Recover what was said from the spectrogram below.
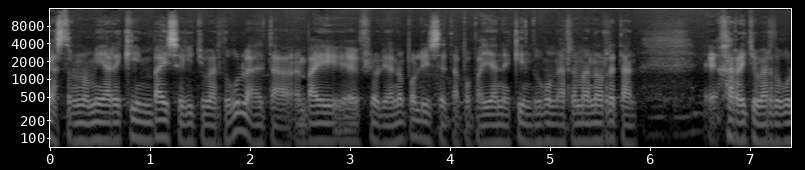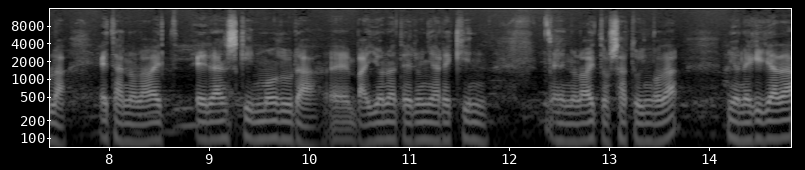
gastronomiarekin bai segitu behar dugula, eta bai e, Florianopolis eta Popaianekin dugun harreman horretan e, jarraitu behar dugula, eta nolabait eranskin modura e, Baiona eta e, nolabait osatu ingo da, Nion egila da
